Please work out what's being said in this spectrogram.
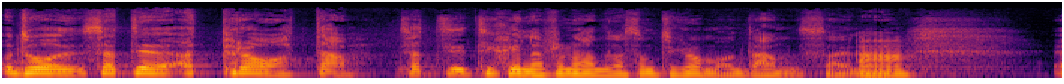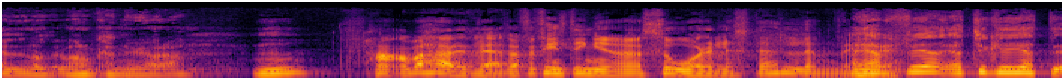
och då, så att, att prata. Så att, till skillnad från andra som tycker om att dansa. Eller, Ja. eller något, vad de kan nu göra. Fan vad härligt lät. Varför finns det inga sår eller ställen längre? Jag, jag, tycker jätte,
